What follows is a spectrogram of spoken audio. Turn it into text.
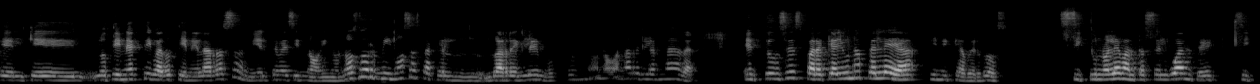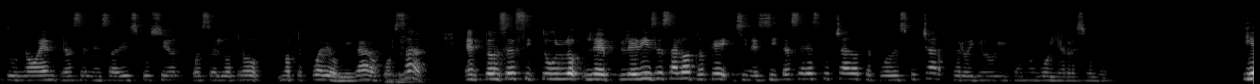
el, que lo tiene activado tiene la razón y él te va a decir, no, y no nos dormimos hasta que lo arreglemos. Pues no, no van a arreglar nada. Entonces, para que haya una pelea, tiene que haber dos. Si tú no levantas el guante, si tú no entras en esa discusión, pues el otro no te puede obligar o forzar. Entonces, si tú le, le dices al otro que si necesitas ser escuchado, te puedo escuchar, pero yo ahorita no voy a resolver. Y,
